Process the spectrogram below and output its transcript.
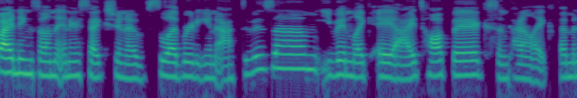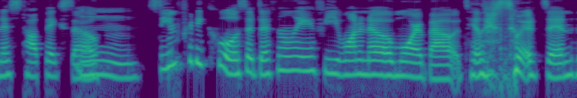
findings on the intersection of celebrity and activism, even like AI topics and kind of like feminist topics. So mm. seemed pretty cool. So definitely if you want to know more about Taylor Swift and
